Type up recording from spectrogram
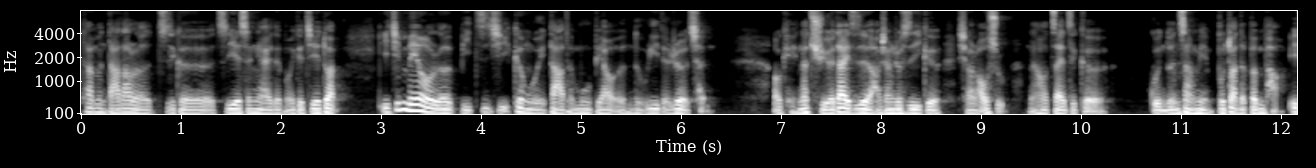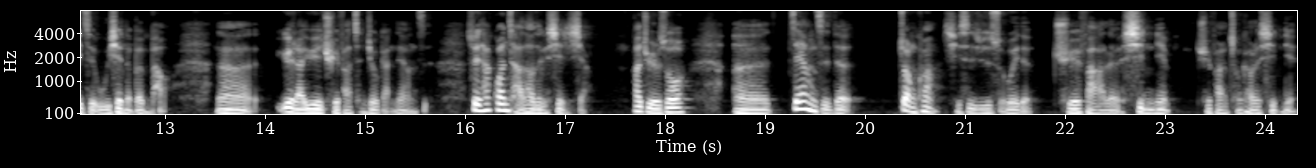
他们达到了这个职业生涯的某一个阶段，已经没有了比自己更伟大的目标而努力的热忱。OK，那取而代之的好像就是一个小老鼠，然后在这个滚轮上面不断的奔跑，一直无限的奔跑，那越来越缺乏成就感这样子。所以他观察到这个现象，他觉得说，呃，这样子的状况其实就是所谓的缺乏了信念，缺乏了崇高的信念。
